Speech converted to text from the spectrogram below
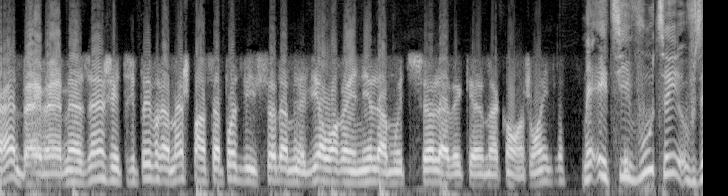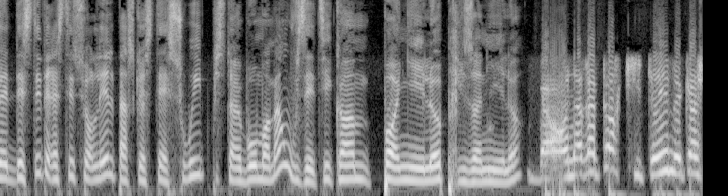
Hein, ben, ben, mais hein, j'ai trippé vraiment. Je pensais pas de vivre ça dans ma vie, avoir un île à moi tout seul avec euh, ma conjointe. là. Mais étiez-vous, tu sais, vous êtes décidé de rester sur l'île parce que c'était sweet puis c'était un beau moment ou vous étiez comme pogné là, prisonnier là? Ben, on aurait peur quitter, mais quand je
